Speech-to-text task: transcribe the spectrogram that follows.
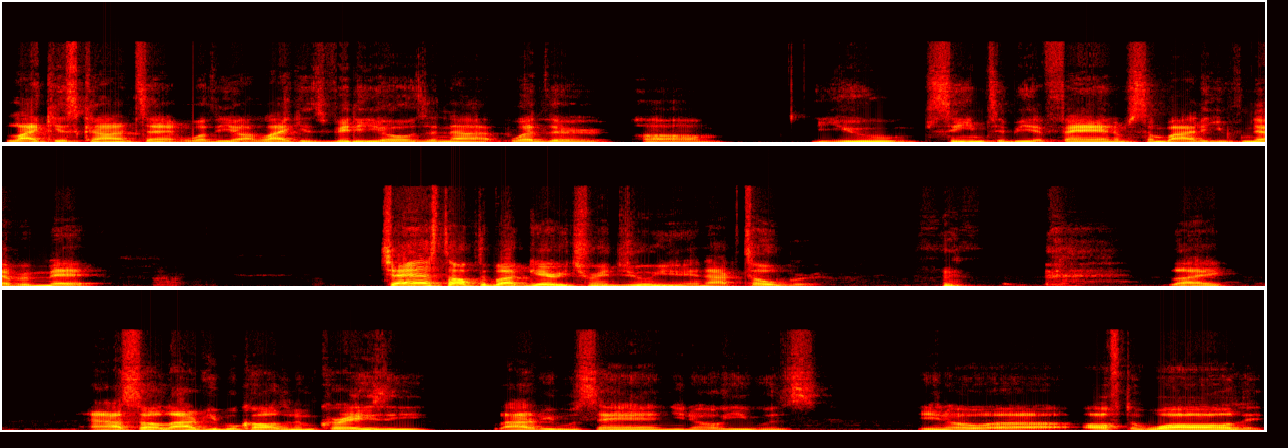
like his content, whether y'all like his videos or not, whether um, you seem to be a fan of somebody you've never met. Chaz talked about Gary Trent Jr. in October. like, I saw a lot of people calling him crazy. A lot of people saying, you know, he was, you know, uh, off the wall. And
